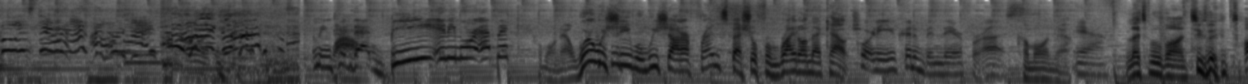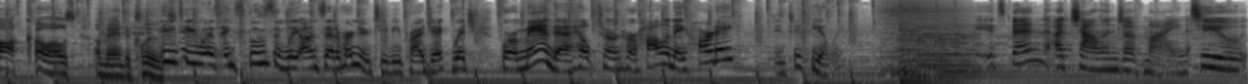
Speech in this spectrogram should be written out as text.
Coolest thing in my whole life. Oh my god. I mean, Wow. could that be any more epic? Come on now. Where was she when we shot our friend special from right on that couch? Courteney, you could have been there for us. Come on now. Yeah. Let's move on to the talk co host, Amanda Kloots. E.T. was exclusively on set of her new TV project, which for Amanda helped turn her holiday heartache into healing. It's been a challenge of mine to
